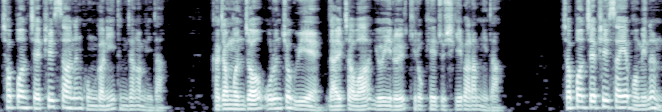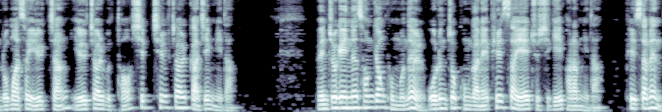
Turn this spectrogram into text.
첫 번째 필사하는 공간이 등장합니다. 가장 먼저 오른쪽 위에 날짜와 요일을 기록해 주시기 바랍니다. 첫 번째 필사의 범위는 로마서 1장 1절부터 17절까지입니다. 왼쪽에 있는 성경 본문을 오른쪽 공간에 필사해 주시기 바랍니다. 필사는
